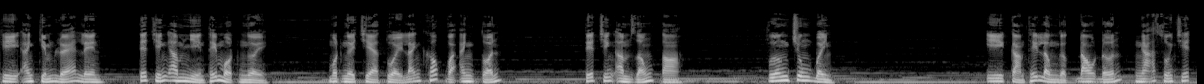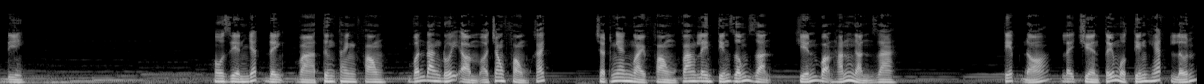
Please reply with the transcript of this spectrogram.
Khi ánh kiếm lóe lên, Tiết chính âm nhìn thấy một người, một người trẻ tuổi lãnh khốc và anh tuấn. Tiết chính âm giống to. Phương Trung Bình. Y cảm thấy lồng ngực đau đớn, ngã xuống chết đi. Hồ Diên Nhất Định và Tương Thanh Phong vẫn đang đối ẩm ở trong phòng khách, chợt nghe ngoài phòng vang lên tiếng giống giận, khiến bọn hắn ngẩn ra. Tiếp đó lại truyền tới một tiếng hét lớn,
